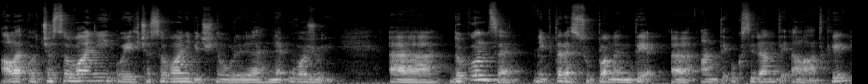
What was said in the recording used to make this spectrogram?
ale o časování, o jejich časování většinou lidé neuvažují. E, dokonce některé suplementy, e, antioxidanty a látky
